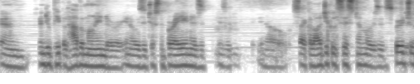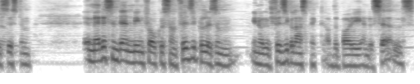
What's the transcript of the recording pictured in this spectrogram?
Um, and do people have a mind, or you know, is it just a brain? Is it mm-hmm. it mm-hmm. you know psychological system, or is it a spiritual yeah. system? medicine then being focused on physicalism, you know, the physical aspect of the body and the cells,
